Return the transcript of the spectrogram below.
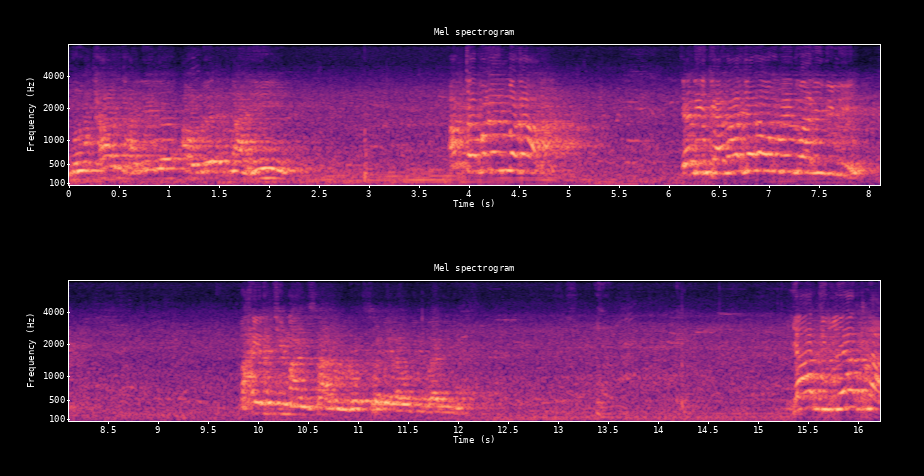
मोठा झालेलं आवडत नाही. आतापर्यंत बघा त्यांनी ज्याला ज्याला उमेदवारी दिली बाहेरची माणसं आणून लोकसभेला उमेदवारी दिली. या जिल्ह्यातला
